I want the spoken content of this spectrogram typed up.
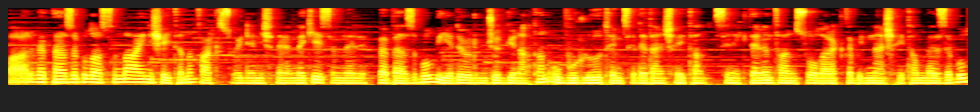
Baal ve Beelzebul aslında aynı şeytanın farklı söylenişlerindeki isimleri ve Beelzebul yedi ölümcül günahtan uburluğu temsil eden şeytan. Sineklerin tanrısı olarak da bilinen şeytan Beelzebul,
